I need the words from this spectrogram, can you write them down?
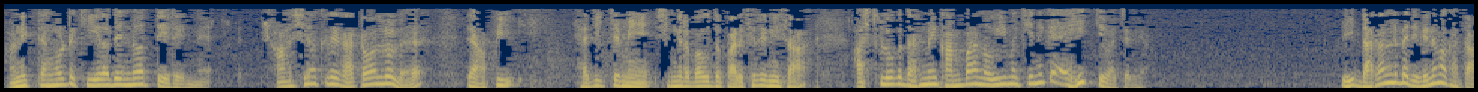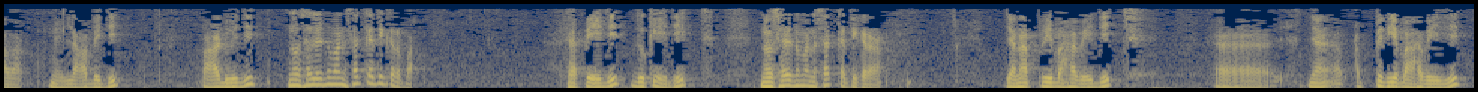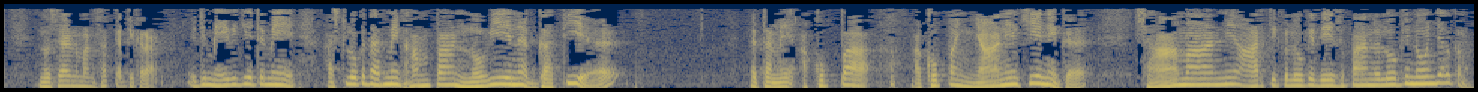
අනිත් තැන් වලට කියලා දෙන්නවත් තේරෙන්නේ නැහැ. ආසියාකරයේ රටවල් වල දැන් අපි හැදිච්ච මේ සිංහල බෞද්ධ පරිසරය නිසා අෂ්ටලෝක ධර්මයේ කම්පා නොවීම කියන එක ඇහිච්ච වචනයක්. ඒ දරන්න බැරි වෙනම කතාවක්. මේ ලාභෙදිත් පාඩුවේදිත් නොසැලෙන මනසක් ඇති කරපන්. සැපේදිත් දුකේදිත් නොසැලෙන මනසක් ඇති කරගන්න. ජනප්‍රිය භාවයේදිත් අප්‍රිය භාවයේදිත් නොසැලෙන මනසක් ඇති කරගන්න. ඉතින් මේ විදිහට මේ අශ්ලෝක ධර්මයේ කම්පා නොවියන ගතිය නැත්නම් මේ අකුප්පා අකුප්ප ඥානය කියන එක සාමාන්‍ය ආර්ථික ලෝකේ දේශපාලන ලෝකේ නෝන්ජල්කම.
